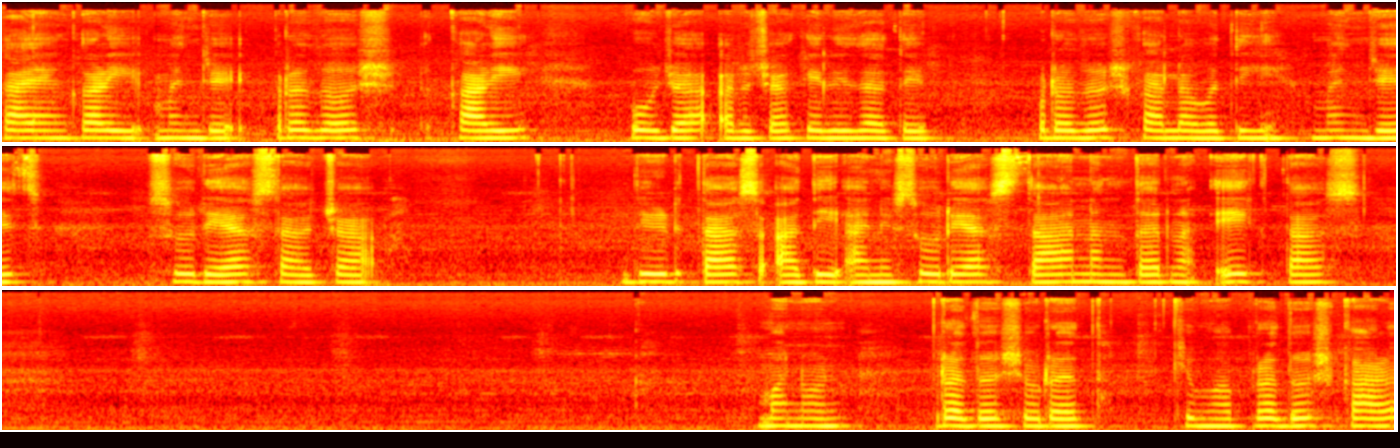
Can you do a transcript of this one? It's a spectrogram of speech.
सायंकाळी म्हणजे प्रदोष काळी पूजा अर्चा केली जाते. प्रदोष कालावधी म्हणजेच सूर्यास्ताच्या दीड तास आधी आणि सूर्यास्तानंतर एक तास म्हणून प्रदोषव्रत किंवा प्रदोष काळ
